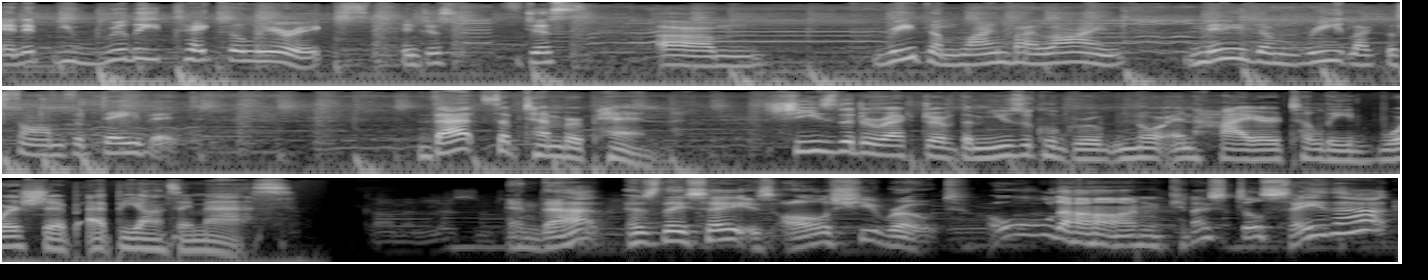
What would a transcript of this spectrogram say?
And if you really take the lyrics and just just um, read them line by line, many of them read like the Psalms of David. That's September Penn. She's the director of the musical group Norton hired to lead worship at Beyonce Mass. And that, as they say, is all she wrote. Hold on, can I still say that?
